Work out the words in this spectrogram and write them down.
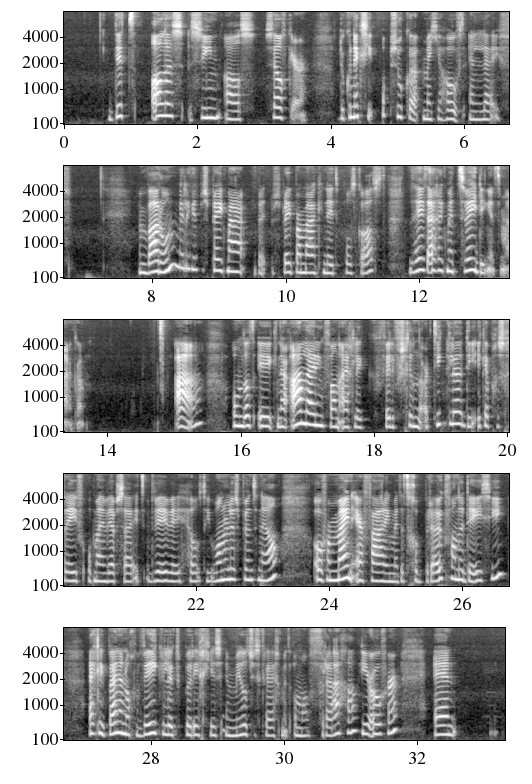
Dit alles zien als selfcare. De connectie opzoeken met je hoofd en lijf. En waarom wil ik dit bespreekbaar, bespreekbaar maken in deze podcast? Dat heeft eigenlijk met twee dingen te maken. A, omdat ik naar aanleiding van eigenlijk vele verschillende artikelen die ik heb geschreven op mijn website www.healthywanderlust.nl over mijn ervaring met het gebruik van de Daisy, eigenlijk bijna nog wekelijks berichtjes en mailtjes krijg met allemaal vragen hierover. En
